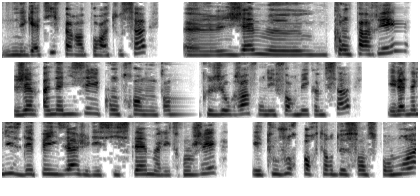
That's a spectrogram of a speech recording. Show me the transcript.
négatif par rapport à tout ça. j'aime comparer, j'aime analyser et comprendre. En tant que géographe, on est formé comme ça. Et l'analyse des paysages et des systèmes à l'étranger est toujours porteur de sens pour moi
